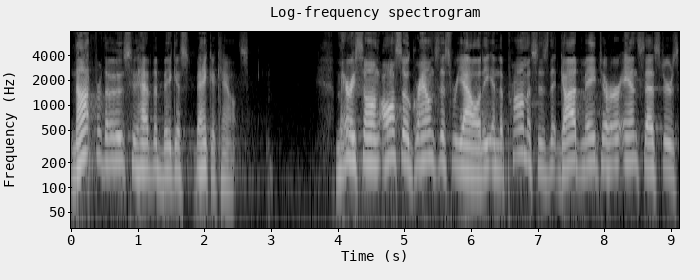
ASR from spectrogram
not for those who have the biggest bank accounts. Mary's song also grounds this reality in the promises that God made to her ancestors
